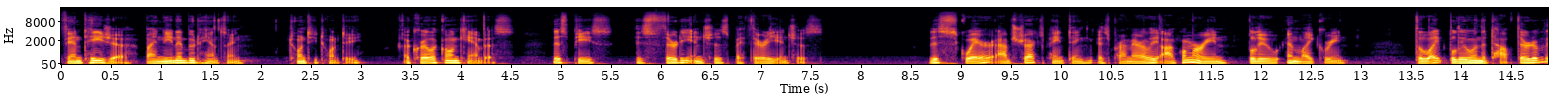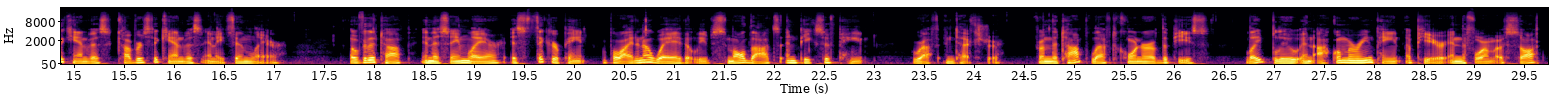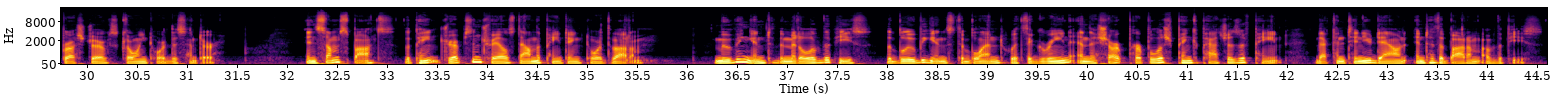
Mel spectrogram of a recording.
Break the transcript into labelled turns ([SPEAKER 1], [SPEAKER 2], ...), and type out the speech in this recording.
[SPEAKER 1] Fantasia by Nina Boodhansingh, 2020. Acrylic on canvas. This piece is 30 inches by 30 inches. This square abstract painting is primarily aquamarine, blue, and light green. The light blue in the top third of the canvas covers the canvas in a thin layer. Over the top, in the same layer, is thicker paint applied in a way that leaves small dots and peaks of paint, rough in texture. From the top left corner of the piece, light blue and aquamarine paint appear in the form of soft brushstrokes going toward the center. In some spots, the paint drips and trails down the painting toward the bottom. Moving into the middle of the piece, the blue begins to blend with the green and the sharp purplish pink patches of paint that continue down into the bottom of the piece.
